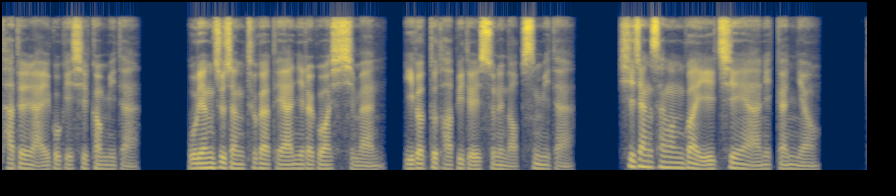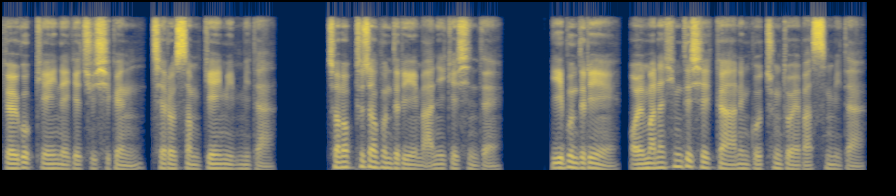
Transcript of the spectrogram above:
다들 알고 계실 겁니다. 우량주 장투가 대안이라고 하시지만 이것도 답이 될 수는 없습니다. 시장 상황과 일치해야 하니깐요. 결국 개인에게 주식은 제로섬 게임입니다. 전업투자분들이 많이 계신데 이분들이 얼마나 힘드실까 하는 고충도 해봤습니다.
